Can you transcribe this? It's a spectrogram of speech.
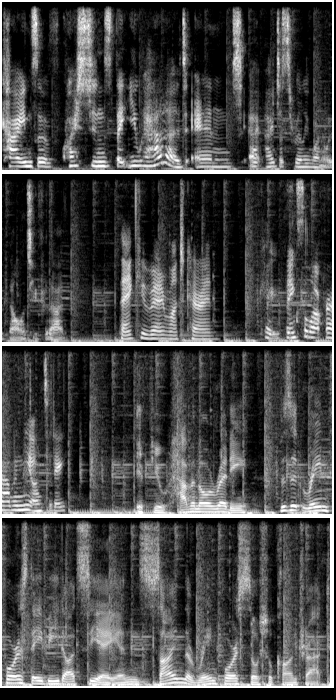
kinds of questions that you had. And I, I just really want to acknowledge you for that. Thank you very much, Karen. Okay, thanks a lot for having me on today. If you haven't already, visit rainforestab.ca and sign the Rainforest Social Contract.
